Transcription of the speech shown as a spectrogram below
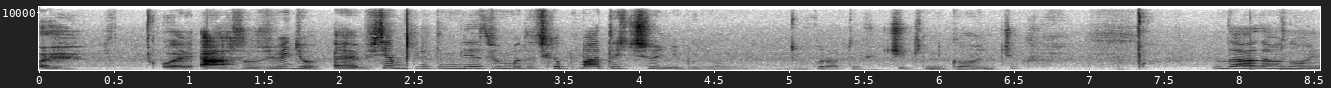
Ой, ой, а, слушай, видео. Э, всем привет, меня зовут Мадочка Патыч. Сегодня буду грати в Gunчик. Да, давно,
